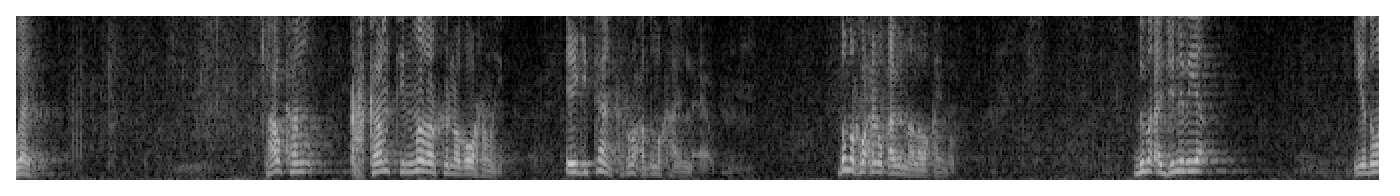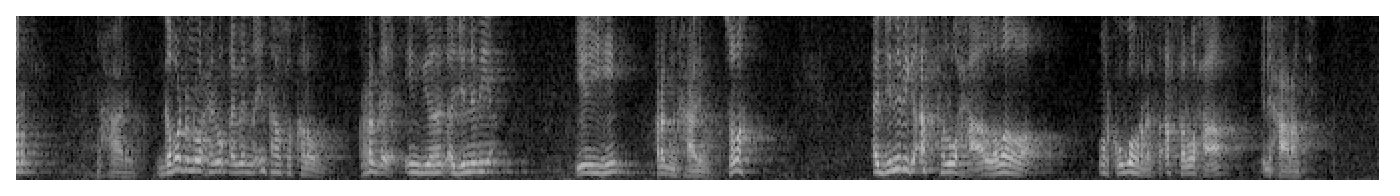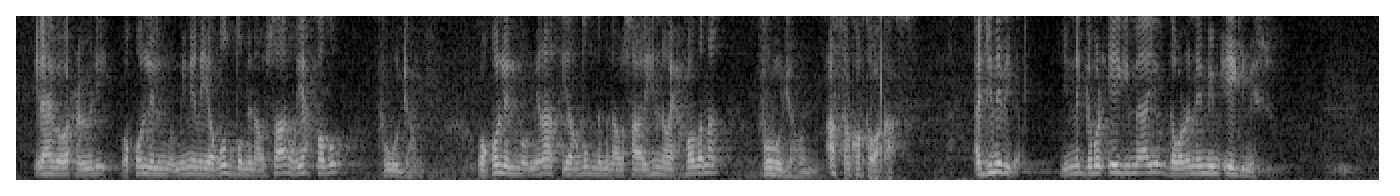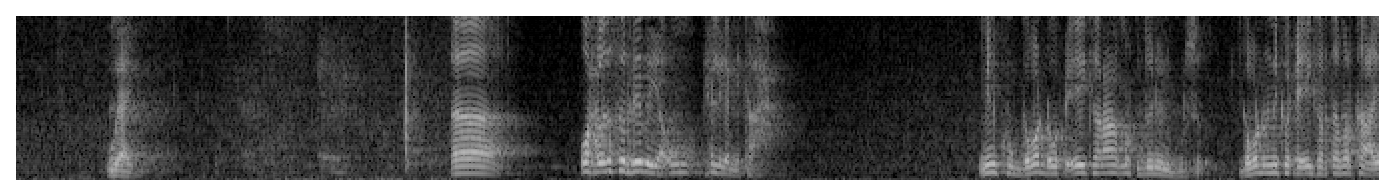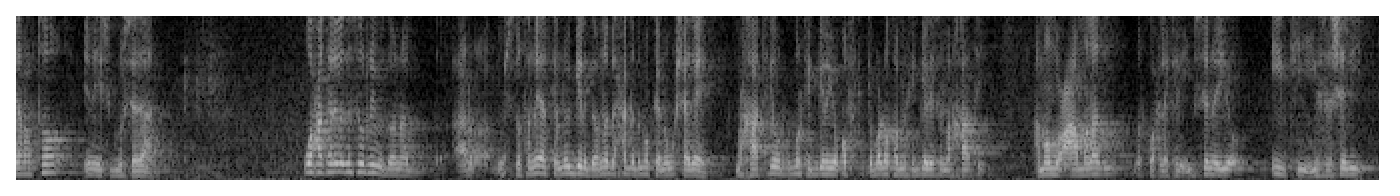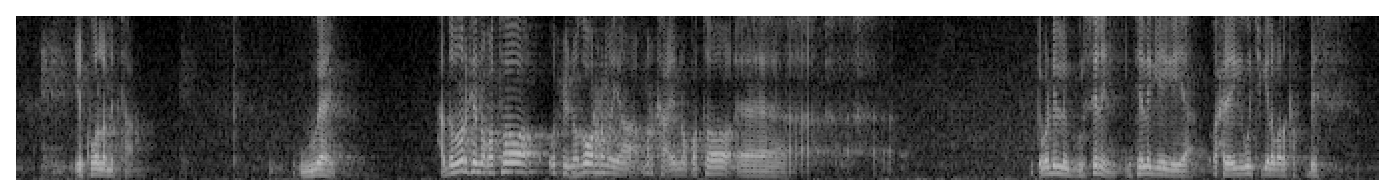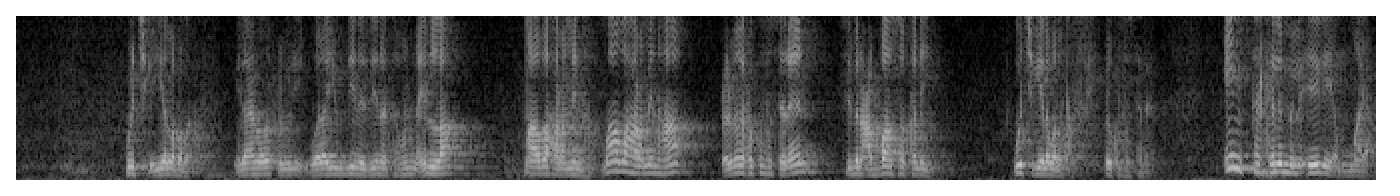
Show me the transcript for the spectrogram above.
waay halkan axkaamtii nadarka inooga warramaya eegitaanka ruuxa dumarkaa in la eego dumarka waxaynu qaybinaa laba qaybood dumar ajnabiya iyo dumar maxaarima. Gabadhana waxaynu u qaybinaa intaasoo kale ragga yahay rag ajnabiya iyo inay yihiin rag maxaarima soo ma? Ajnabiga asal waxa ah labadaba marka ugu horeysa asal waxa ah inay xaaraantay ilahay baa waxau yihi waqul lilmuminiina yaguduu min absaarihim wayaxfaduu furuujahum. Waqul lilmuminaati yagdudna min absaarihina wayaxfadna furuujahum. Asalka horta waa kaas. Ajnabiga nina gabadh eegi maayo gabadhana nin eegi mayso waay waxaa laga soo reebayaa un xilliga nikaax. Ninku gabadha wuxuu eegi karaa markuu doonayo inu guursado. Gabadhu ninka waxay eegi kartaa marka ay rabto inay isguursadaan waxaa kale laga soo reebi doonaa mustatanayaadka loo geli doona agga dambe kaynogu sheegay. Markhaatiga markay gelayo qofki gabadho ka markay gelayso markhaati. Ama mucaamaladii marka wax la kala iibsanayo iibkii iibsashadii iyo kuwa lamidkaa waay haddaba markay noqoto wuxuu inooga warramayaa marka ay noqoto gabadhii la guursanayay intee laga eegayaa waxa la eegaya wejiga labada kaf bes. Wejiga iyo labada kaf. Ilahay baa wuxuu yihi walaa yubdiina ziinatahuna ilaa maa dahara minha maa dahara minha culimadu waxay ku fasireen si ibn cabaas oo kale wejigay labada kaf bay ku fasireen. Inta kale ma la eegaya maya.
